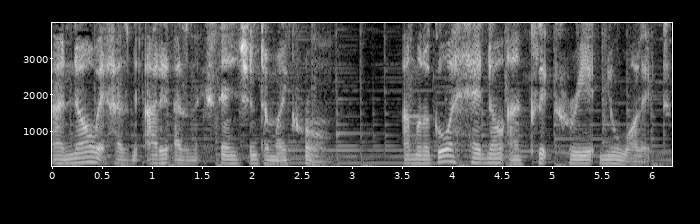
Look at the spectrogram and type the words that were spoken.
and now it has been added as an extension to my Chrome. I'm gonna go ahead now and click create new wallet.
